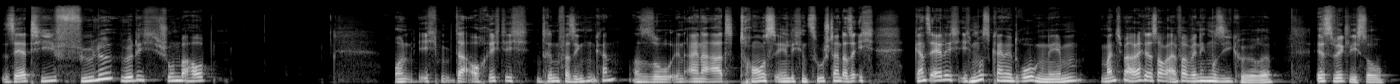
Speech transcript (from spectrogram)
sehr tief fühle, würde ich schon behaupten. Und ich da auch richtig drin versinken kann. Also so in einer Art trance-ähnlichen Zustand. Also ich, ganz ehrlich, ich muss keine Drogen nehmen. Manchmal reicht das auch einfach, wenn ich Musik höre. Ist wirklich so.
